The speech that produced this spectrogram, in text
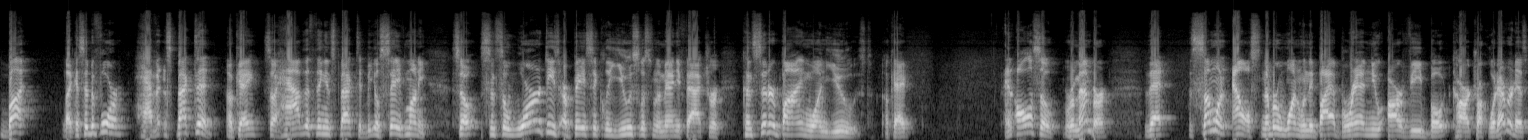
but like I said before, have it inspected, okay? So have the thing inspected, but you'll save money. So since the warranties are basically useless from the manufacturer, consider buying one used, okay? And also remember that someone else, number one, when they buy a brand new RV, boat, car, truck, whatever it is,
